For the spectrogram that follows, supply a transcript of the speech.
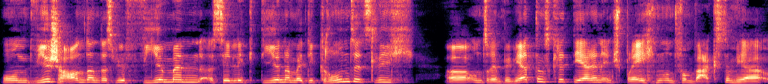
Und wir schauen dann, dass wir Firmen selektieren, einmal die grundsätzlich äh, unseren Bewertungskriterien entsprechen und vom Wachstum her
